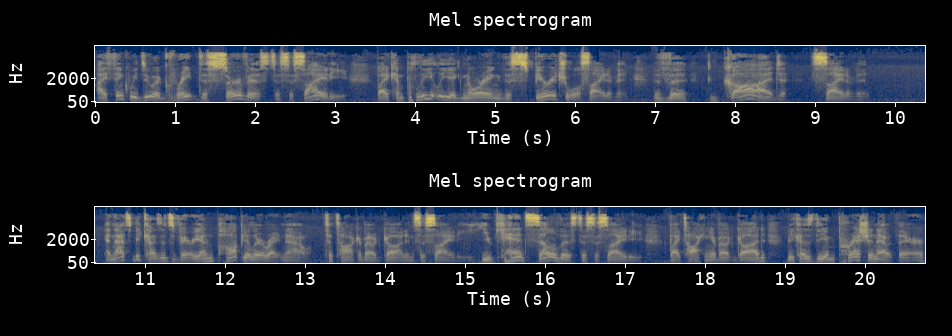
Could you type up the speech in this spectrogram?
I think we do a great disservice to society by completely ignoring the spiritual side of it, the God side of it, And that's because it's very unpopular right now to talk about God in society. You can't sell this to society by talking about God because the impression out there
